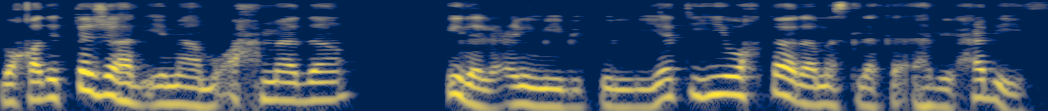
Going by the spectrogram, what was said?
وقد اتجه الإمام أحمد إلى العلم بكليته واختار مسلك أهل الحديث.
